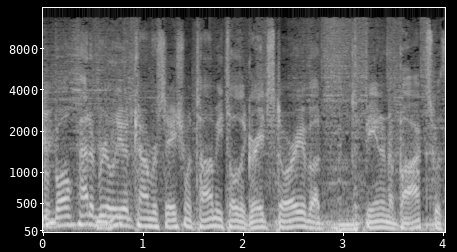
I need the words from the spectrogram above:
Super Bowl. Had a really good conversation with Tom. He told a great story about being in a box with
